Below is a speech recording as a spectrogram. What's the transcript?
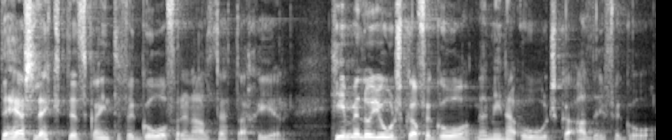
det här släktet ska inte förgå förrän allt detta sker. Himmel och jord ska förgå, men mina ord ska aldrig förgå.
